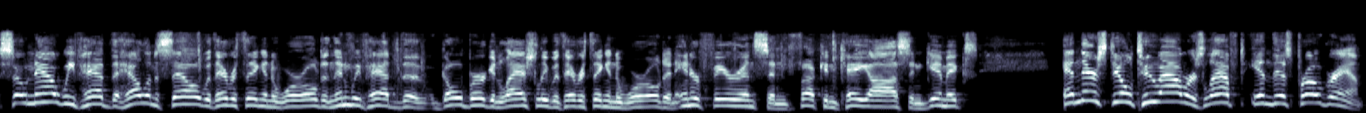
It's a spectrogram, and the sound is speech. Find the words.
so now we've had the Hell in a Cell with everything in the world, and then we've had the Goldberg and Lashley with everything in the world, and interference and fucking chaos and gimmicks. And there's still two hours left in this program.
